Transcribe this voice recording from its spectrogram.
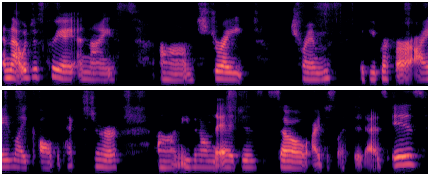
And that would just create a nice um, straight trim if you prefer. I like all the texture, um, even on the edges. So I just left it as is.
